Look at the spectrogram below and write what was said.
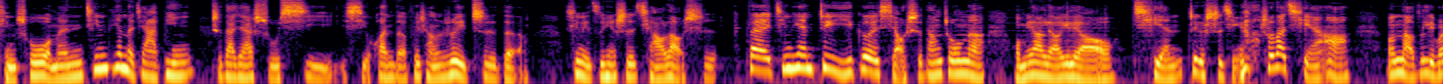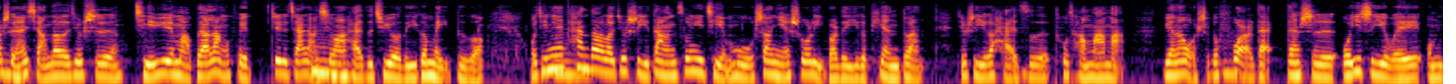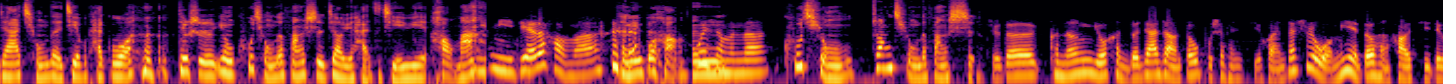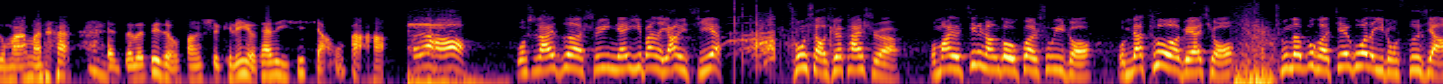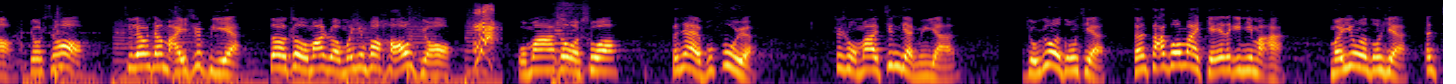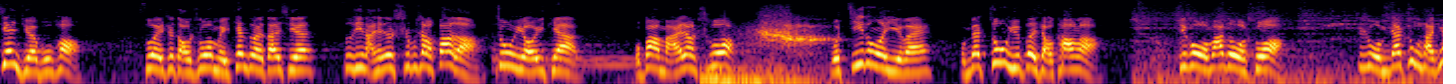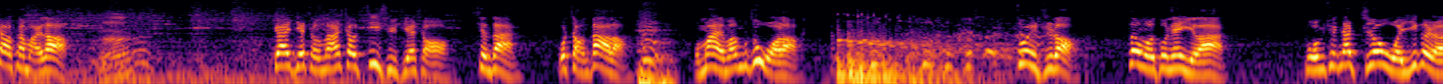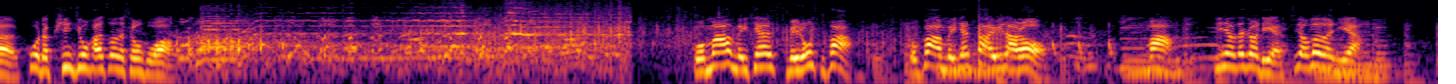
请出我们今天的嘉宾，是大家熟悉、喜欢的、非常睿智的心理咨询师乔老师。在今天这一个小时当中呢，我们要聊一聊钱这个事情。说到钱啊，我脑子里边首先想到的就是节约嘛，不要浪费，这是家长希望孩子具有的一个美德。我今天看到了就是一档综艺节目《少年说》里边的一个片段，就是一个孩子吐槽妈妈。原来我是个富二代，但是我一直以为我们家穷的揭不开锅，就是用哭穷的方式教育孩子节约，好吗？你觉得好吗？肯定不好。为什么呢？哭穷、装穷的方式，觉得可能有很多家长都不是很喜欢，但是我们也都很好奇，这个妈妈她选择了这种方式，肯定有她的一些想法哈。大家好，我是来自十一年一班的杨雨琪。从小学开始，我妈就经常给我灌输一种我们家特别穷。穷的不可接锅的一种思想，有时候就连我想买一支笔，都要跟我妈软磨硬泡好久。我妈跟我说，咱家也不富裕，这是我妈的经典名言。有用的东西，咱砸锅卖铁也得给你买；没用的东西，咱坚决不碰。所以这导致我每天都在担心自己哪天就吃不上饭了。终于有一天，我爸买了辆车，我激动的以为我们家终于奔小康了。结果我妈跟我说。这是我们家中彩票才买的，该节省的还是要继续节省。现在我长大了，我妈也瞒不住我了，终于知道，这么多年以来，我们全家只有我一个人过着贫穷寒酸的生活。我妈每天美容 SPA，我爸每天大鱼大肉。妈，今天我在这里就想问问你。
